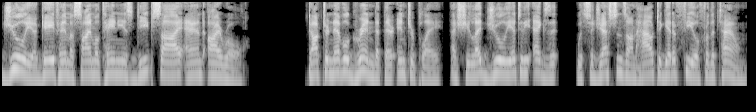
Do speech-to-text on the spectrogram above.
Julia gave him a simultaneous deep sigh and eye roll. Dr. Neville grinned at their interplay as she led Julia to the exit with suggestions on how to get a feel for the town,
